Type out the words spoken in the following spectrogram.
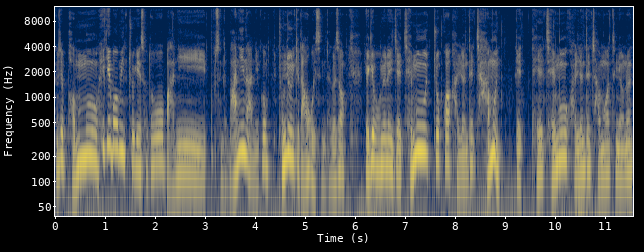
사실 법무 회계법인 쪽에서도 많이 뽑습니다. 많이는 아니고 종종 이렇게 나오고 있습니다. 그래서 여기 보면은 이제 재무 쪽과 관련된 자문 대 재무 관련된 자문 같은 경우는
